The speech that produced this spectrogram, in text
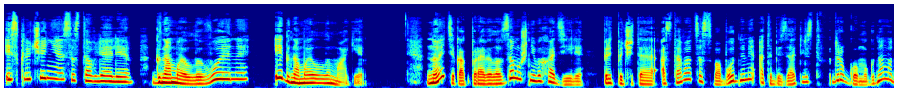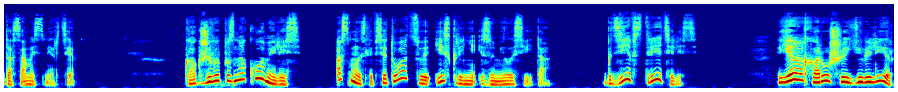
Исключения составляли гномеллы-воины и гномеллы-маги. Но эти, как правило, замуж не выходили, предпочитая оставаться свободными от обязательств другому гному до самой смерти. «Как же вы познакомились?» Осмыслив ситуацию, искренне изумилась Вита. «Где встретились?» «Я хороший ювелир»,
